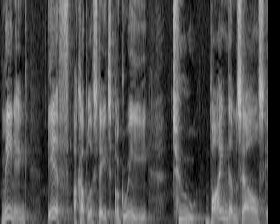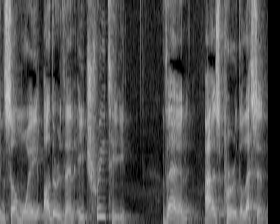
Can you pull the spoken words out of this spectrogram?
meaning if a couple of states agree to bind themselves in some way other than a treaty, then, as per the lesson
